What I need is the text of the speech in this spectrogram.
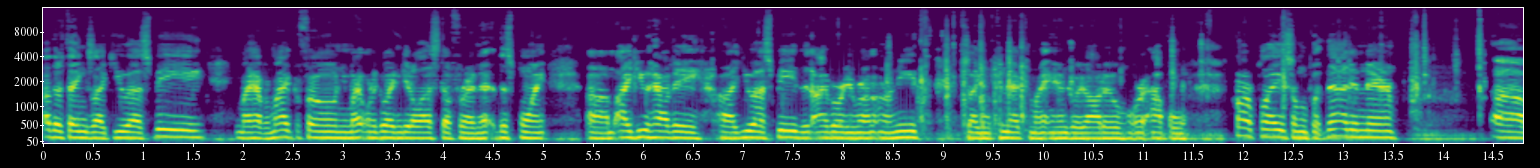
other things like USB. You might have a microphone. You might want to go ahead and get all that stuff running at this point. Um, I do have a, a, USB that I've already run underneath, so I can connect my Android Auto or Apple CarPlay. So I'm gonna put that in there. Uh,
